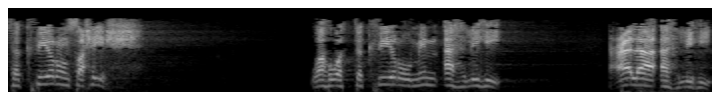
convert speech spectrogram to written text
تكفير صحيح وهو التكفير من أهله على أهله.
